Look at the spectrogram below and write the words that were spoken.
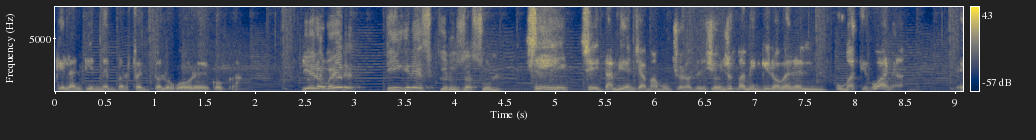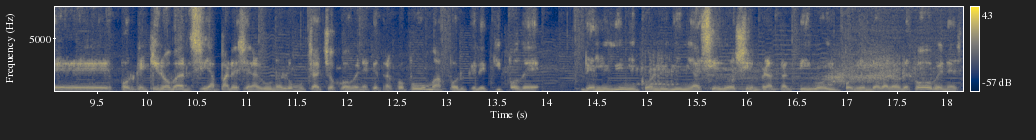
que la entienden perfecto los jugadores de Coca. Quiero ver Tigres Cruz Azul. Sí, sí, también llama mucho la atención. Yo también quiero ver el Pumas Tijuana. Eh, porque quiero ver si aparecen algunos de los muchachos jóvenes que trajo Pumas, porque el equipo de, de Lilini con Lilini ha sido siempre atractivo y poniendo valores jóvenes.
